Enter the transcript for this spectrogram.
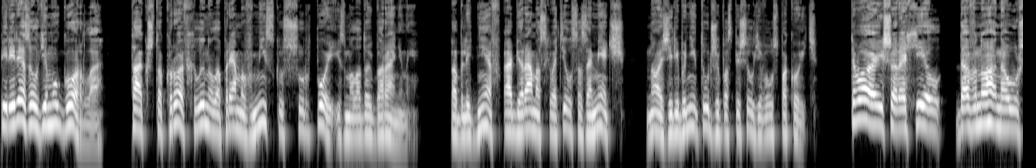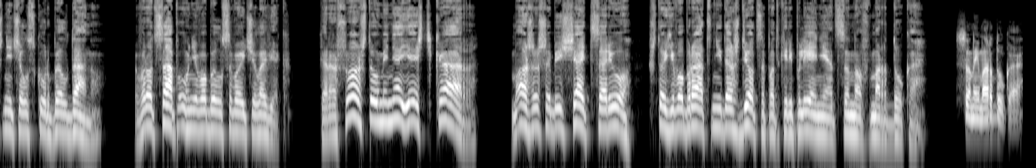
перерезал ему горло, так что кровь хлынула прямо в миску с шурпой из молодой баранины. Побледнев, Абирама схватился за меч, но Зеребни тут же поспешил его успокоить. «Твой Шарахил давно наушничал с Курбелдану. В Ротсап у него был свой человек. Хорошо, что у меня есть Кар. Можешь обещать царю, что его брат не дождется подкрепления от сынов Мардука». Сыны Мардука,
